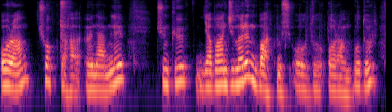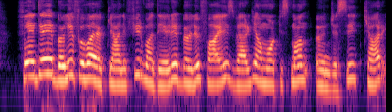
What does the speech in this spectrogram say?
oran çok daha önemli. Çünkü yabancıların bakmış olduğu oran budur. FD bölü FVAK yani firma değeri bölü faiz vergi amortisman öncesi kar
